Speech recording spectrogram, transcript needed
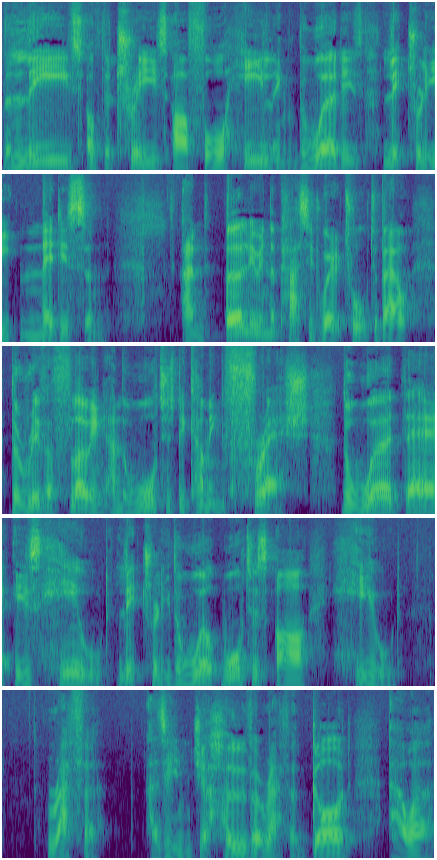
the leaves of the trees are for healing. The word is literally medicine. And earlier in the passage where it talked about the river flowing and the waters becoming fresh, the word there is healed, literally. The waters are healed. Rapha, as in Jehovah Rapha, God our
